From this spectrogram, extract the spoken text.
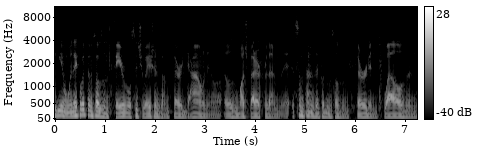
you know when they put themselves in favorable situations on third down, it, was much better for them. sometimes they put themselves in third and twelve, and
